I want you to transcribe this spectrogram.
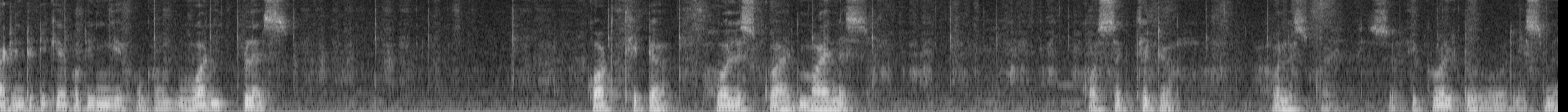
आइडेंटिटी के अकॉर्डिंग ये होगा one plus cot theta whole square minus cosec theta whole square so equal to और इसमें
